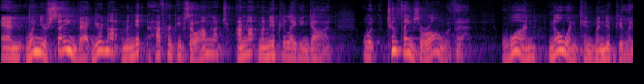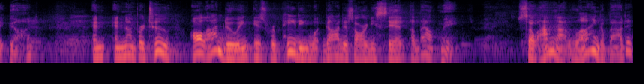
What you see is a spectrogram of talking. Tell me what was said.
And when you're saying that, you're not I've heard people say, Well, I'm not, I'm not manipulating God. Well, two things are wrong with that. One, no one can manipulate God. And, and number two, all I'm doing is repeating what God has already said about me. So I'm not lying about it.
